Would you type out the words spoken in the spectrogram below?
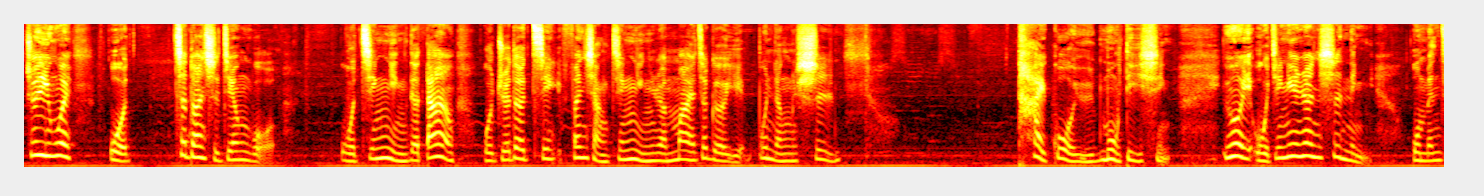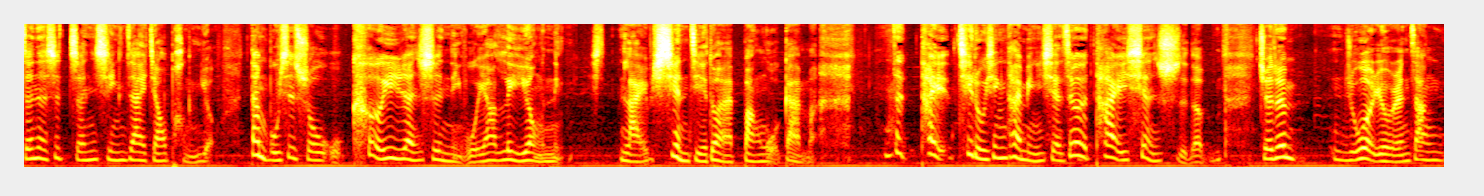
就因为我这段时间我我经营的，当然我觉得经分享经营人脉这个也不能是太过于目的性，因为我今天认识你，我们真的是真心在交朋友，但不是说我刻意认识你，我要利用你来现阶段来帮我干嘛。这太企图心太明显，这个太现实的。觉得如果有人这样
